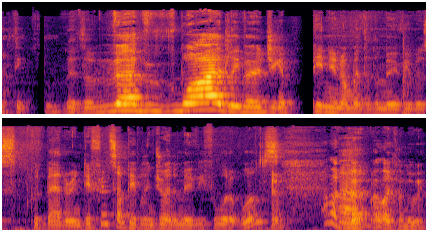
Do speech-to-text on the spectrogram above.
I think there's a widely verging opinion on whether the movie was good, bad, or indifferent. Some people enjoy the movie for what it was. Yep. I like Uh. I like the movie.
